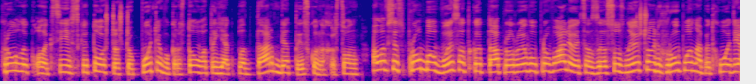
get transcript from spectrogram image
Круглик, Олексіївський тощо, щоб потім використовувати як плацдарм для тиску на Херсон. Але всі спроби висадки та прориву провалюються. ЗСУ знищують групи на підході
